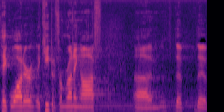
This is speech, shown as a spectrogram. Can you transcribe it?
take water, they keep it from running off. Um, the, the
